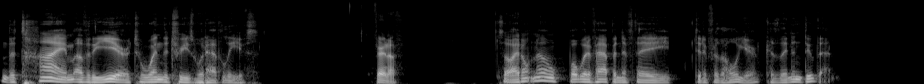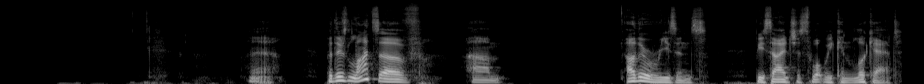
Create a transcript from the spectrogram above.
the time of the year to when the trees would have leaves. Fair enough. So I don't know what would have happened if they did it for the whole year because they didn't do that. Yeah. But there's lots of um, other reasons besides just what we can look at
